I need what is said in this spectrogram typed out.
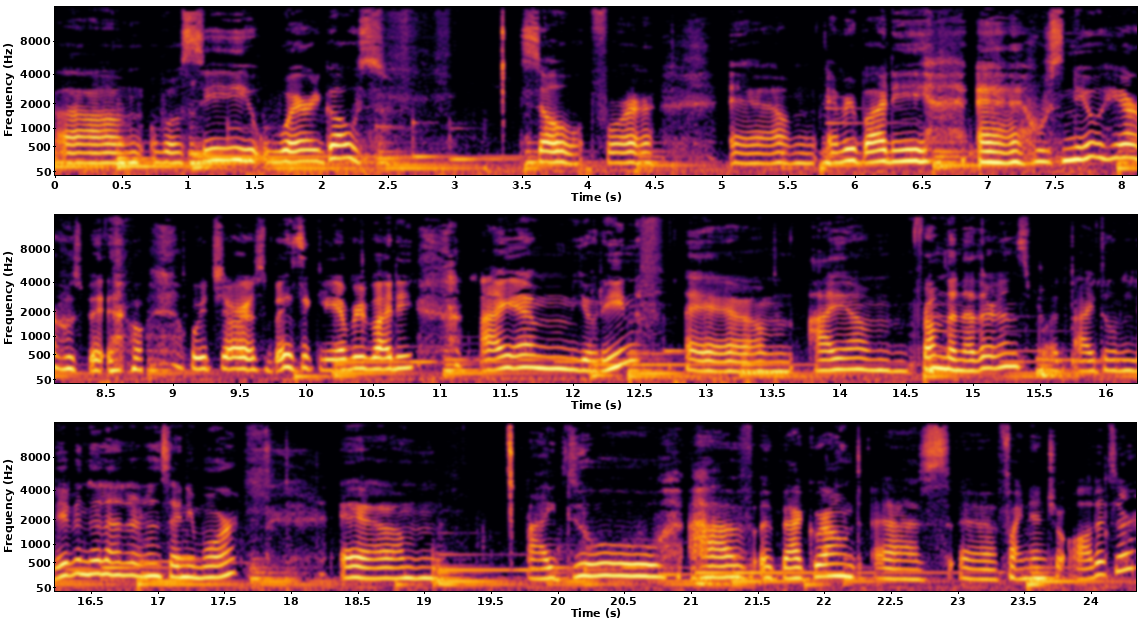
um, we'll see where it goes. So, for um, everybody uh, who's new here, who's which is basically everybody. I am Jorien. Um, I am from the Netherlands, but I don't live in the Netherlands anymore. Um, I do have a background as a financial auditor.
